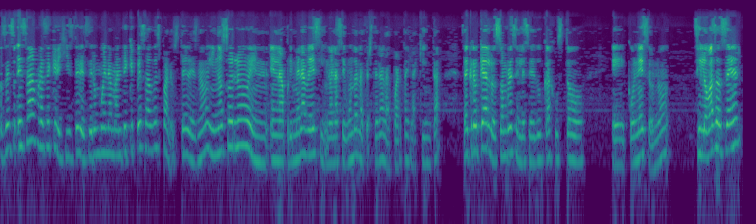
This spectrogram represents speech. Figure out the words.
Pues esa frase que dijiste de ser un buen amante, qué pesado es para ustedes, ¿no? Y no solo en, en la primera vez, sino en la segunda, la tercera, la cuarta y la quinta. O sea, creo que a los hombres se les educa justo eh, con eso, ¿no? Si lo vas a hacer,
